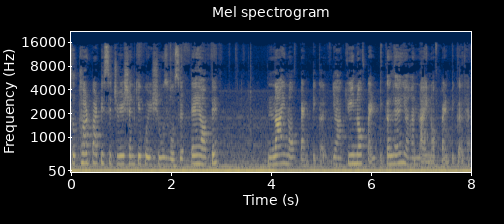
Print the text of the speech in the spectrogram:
so third party situation के कोई इश्यूज़ हो सकते हैं यहाँ पे। नाइन ऑफ़ पेंटिकल यहाँ क्वीन ऑफ़ पेंटिकल है, यहाँ नाइन ऑफ़ पेंटिकल है।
